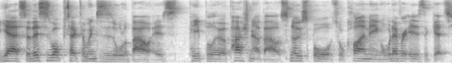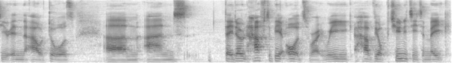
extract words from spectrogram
Yeah, so this is what Protect Our Winters is all about, is people who are passionate about snow sports or climbing or whatever it is that gets you in the outdoors. Um, and they don't have to be at odds, right? We have the opportunity to make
